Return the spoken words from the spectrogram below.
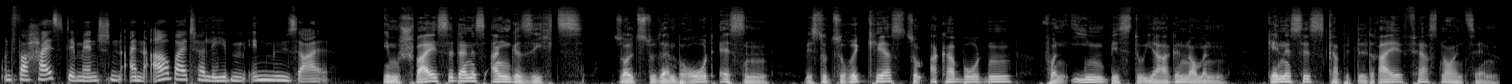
und verheißt dem Menschen ein Arbeiterleben in Mühsal. Im Schweiße deines Angesichts sollst du dein Brot essen, bis du zurückkehrst zum Ackerboden von ihm bist du ja genommen. Genesis Kapitel 3, Vers 19.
